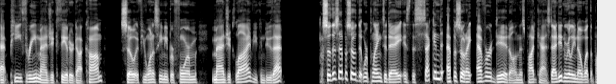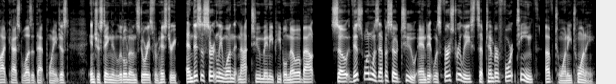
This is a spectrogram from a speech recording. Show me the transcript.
at p3magictheater.com. So if you want to see me perform magic live, you can do that. So, this episode that we're playing today is the second episode I ever did on this podcast. I didn't really know what the podcast was at that point, just interesting and little known stories from history. And this is certainly one that not too many people know about. So, this one was episode two, and it was first released September 14th of 2020.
